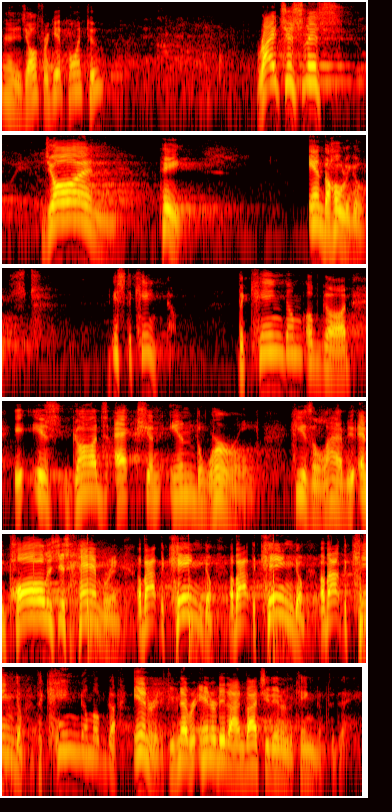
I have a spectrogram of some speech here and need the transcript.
Man, did y'all forget point two? Righteousness, joy, and peace in the Holy Ghost. It's the kingdom. The kingdom of God is God's action in the world. He is alive. And Paul is just hammering about the kingdom, about the kingdom, about the kingdom, the kingdom of God. Enter it. If you've never entered it, I invite you to enter the kingdom today.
